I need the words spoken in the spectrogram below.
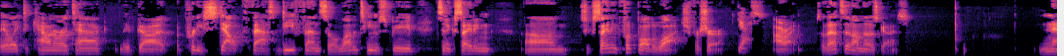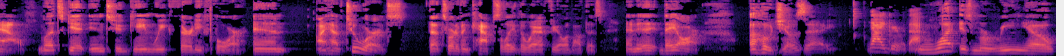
They like to counterattack. They've got a pretty stout, fast defense, so a lot of team speed. It's an exciting, um, it's exciting football to watch for sure. Yes. All right, so that's it on those guys. Now let's get into game week 34, and I have two words that sort of encapsulate the way I feel about this, and it, they are, "Oh, Jose." I agree with that. What is Mourinho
